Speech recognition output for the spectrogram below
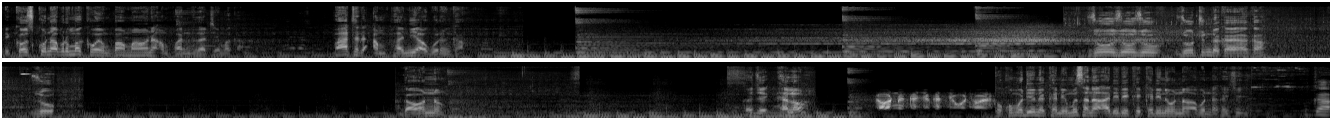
Because ko na bar maka wayan ba ma wani amfani da za ta yi maka. Ba ta da amfani a gurinka. Zo zo zo. Zo tun da kai haka. Zo. Ga wannan. Ka je hello? Ka kuma daina ka nemi sana'a daidai kai ka daina wannan abin da kake yi. Ga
